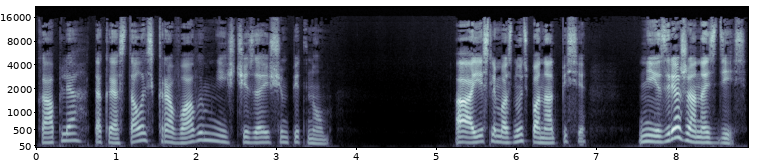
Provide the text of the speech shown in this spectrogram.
Капля так и осталась кровавым, неисчезающим пятном. А если мазнуть по надписи? Не зря же она здесь.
